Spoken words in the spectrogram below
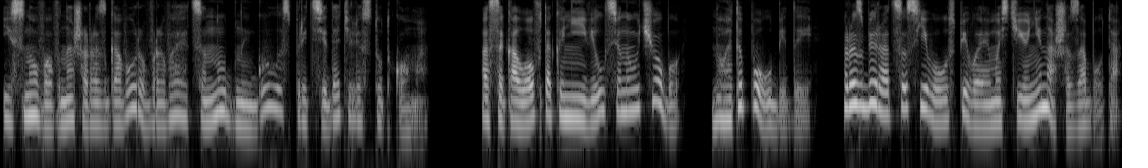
и снова в наш разговор врывается нудный голос председателя студкома. А Соколов так и не явился на учебу, но это полбеды. Разбираться с его успеваемостью не наша забота.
